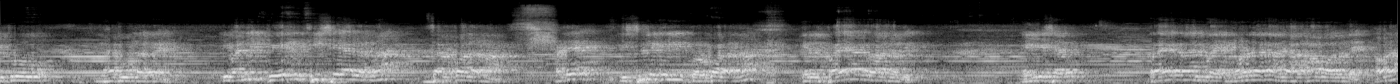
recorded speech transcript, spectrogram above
ఇప్పుడు మహబూబ్ నగర్ ఇవన్నీ పేర్లు తీసేయాలన్నా జరపాలన్నా. అంటే హిస్టరీకి వెళ్ళి కొడపాలన్నా ఈరోజు ప్రయాగరాజు ఉంది. ఏం చేశారు? ప్రయాగరాజ్ ఇప్పుడు ఆయన అది అలహాబాద్ ఉండే. అవునా?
